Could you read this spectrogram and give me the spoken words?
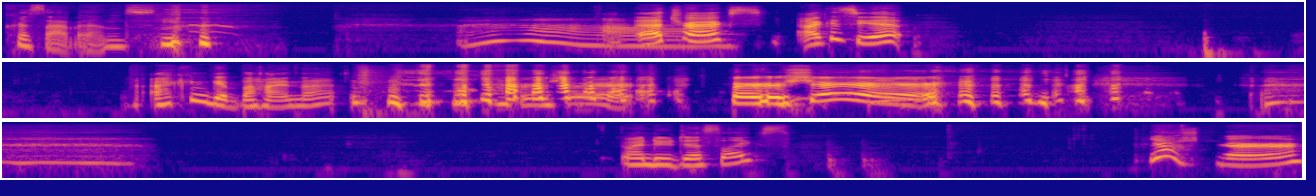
Chris Evans. oh. That tracks. I can see it. I can get behind that. For sure. For sure. Want to do dislikes? Yeah, sure.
